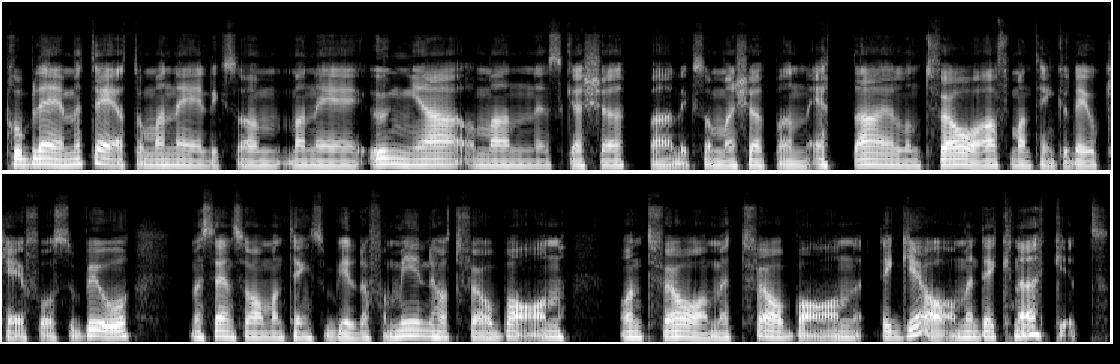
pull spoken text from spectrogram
Problemet är att om man är, liksom, man är unga och man ska köpa, liksom, man köper en etta eller en tvåa för man tänker det är okej för oss att bo. Men sen så har man tänkt sig bilda familj, ha två barn och en tvåa med två barn, det går, men det är knökigt.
